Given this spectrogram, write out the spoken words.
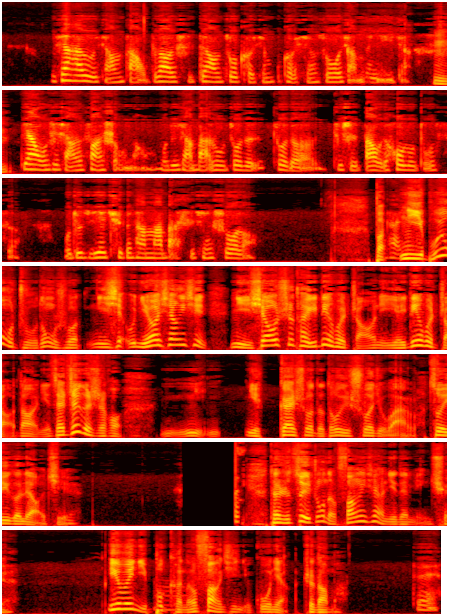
我现在还有个想法，我不知道是这样做可行不可行，所以我想问你一下。嗯，既然我是想着放手呢，我就想把路做的做的，就是把我的后路堵死，我就直接去跟他妈把事情说了。不，你不用主动说，你相你要相信，你消失他一定会找你，也一定会找到你，在这个时候，你你你该说的都一说就完了，做一个了结。但是最终的方向你得明确，因为你不可能放弃你姑娘，知道吗？对，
